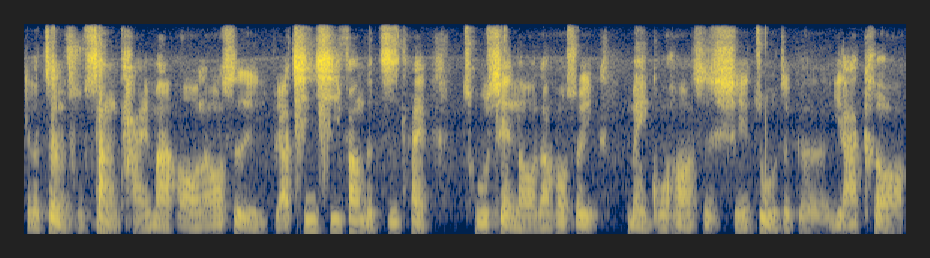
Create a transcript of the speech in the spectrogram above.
这个政府上台嘛哦，然后是比较亲西方的姿态出现哦，然后所以美国哈是协助这个伊拉克哦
